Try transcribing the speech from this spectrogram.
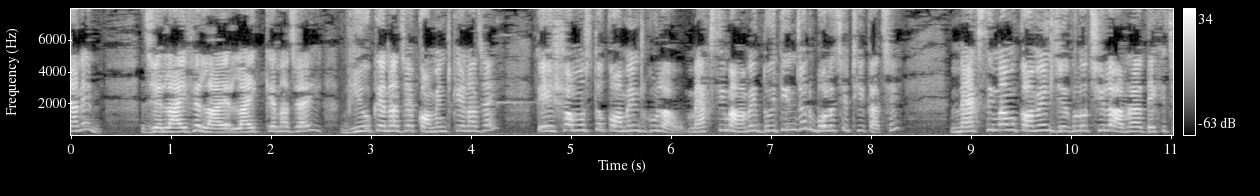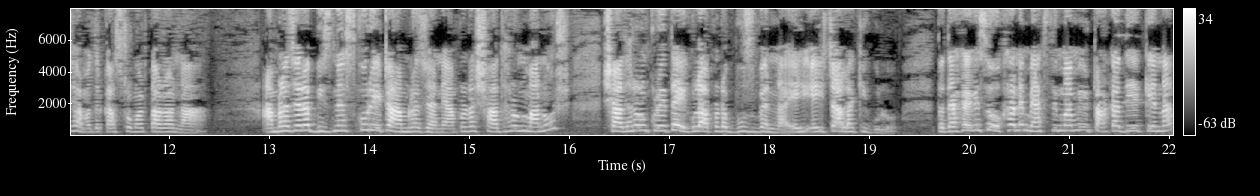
জানেন যে লাইভে লাইক কেনা যায় ভিউ কেনা যায় কমেন্ট কেনা যায়? তো এই সমস্ত কমেন্ট গুলাও ম্যাক্সিমাম আমি দুই, তিনজন বলেছে, ঠিক আছে? ম্যাক্সিমাম কমেন্ট যেগুলো ছিল, আমরা দেখেছি আমাদের কাস্টমার তারা না। আমরা যারা বিজনেস করি, এটা আমরা জানি। আপনারা সাধারণ মানুষ, সাধারণ ক্রেতা, এগুলো আপনারা বুঝবেন না, এই এই চালাকিগুলো। তো দেখা গেছে ওখানে ম্যাক্সিমামই টাকা দিয়ে কেনা,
